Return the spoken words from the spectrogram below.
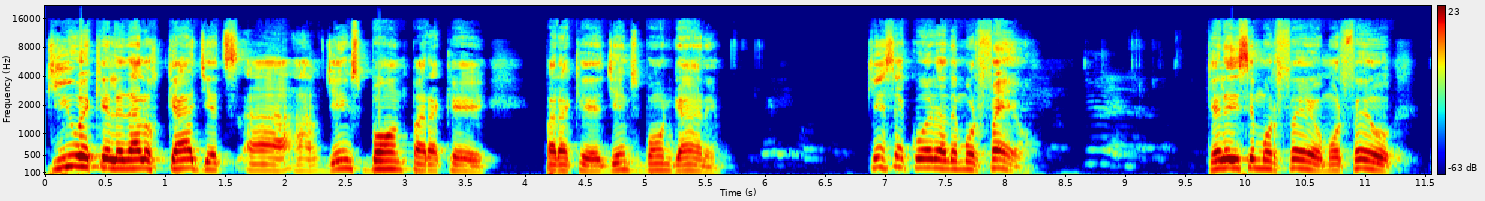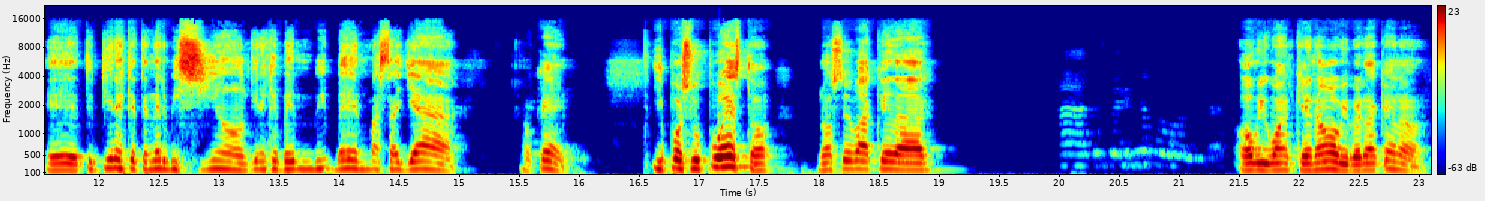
Q es que le da los gadgets a, James Bond para que, para que James Bond gane. ¿Quién se acuerda de Morfeo? ¿Qué le dice Morfeo? Morfeo, eh, tú tienes que tener visión, tienes que ver, más allá. ¿Ok? Y por supuesto, no se va a quedar Obi-Wan Kenobi, ¿verdad que no?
